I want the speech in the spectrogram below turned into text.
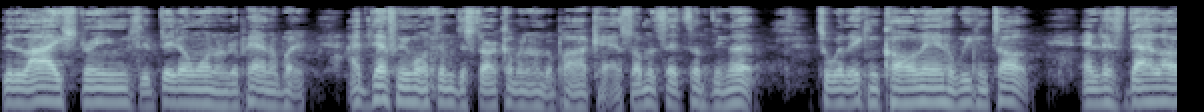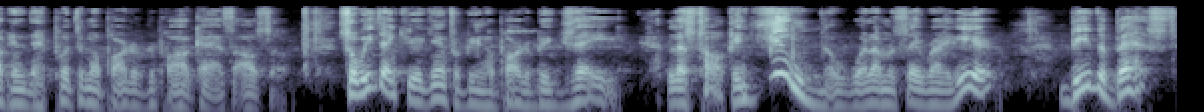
the live streams if they don't want on the panel, but I definitely want them to start coming on the podcast. So I'm going to set something up to where they can call in and we can talk and let's dialogue and put them a part of the podcast also. So we thank you again for being a part of Big J. Let's talk. And you know what I'm going to say right here. Be the best.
